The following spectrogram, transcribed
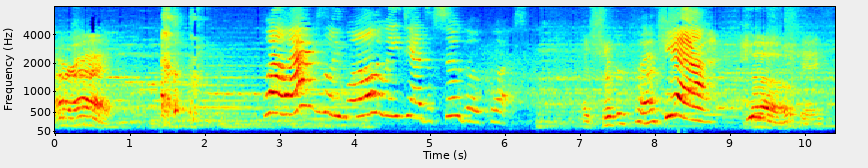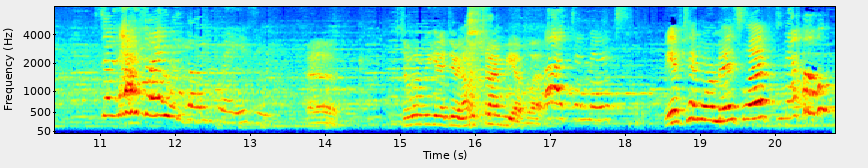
Alright. well, actually, Waluigi has a sugar crush. A sugar crush? Yeah. Oh, okay. So that's why he was going crazy. Uh, so what are we gonna do? How much time do we have left? Uh, 10 minutes. We have 10 more minutes left? No.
